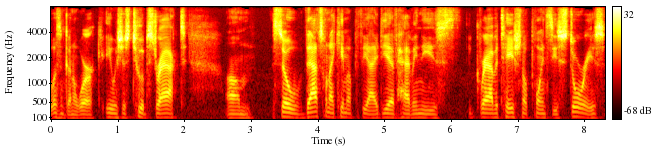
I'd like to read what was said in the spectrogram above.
wasn't gonna work. It was just too abstract. Um, so that's when I came up with the idea of having these gravitational points, these stories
